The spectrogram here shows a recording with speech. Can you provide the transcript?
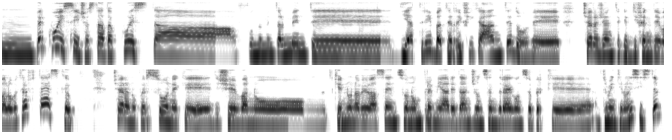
Mm, per cui sì, c'è stata questa fondamentalmente diatriba terrificante dove c'era gente che difendeva Lovecraft c'erano persone che dicevano mm, che non aveva senso non premiare Dungeons and Dragons perché altrimenti non esiste.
